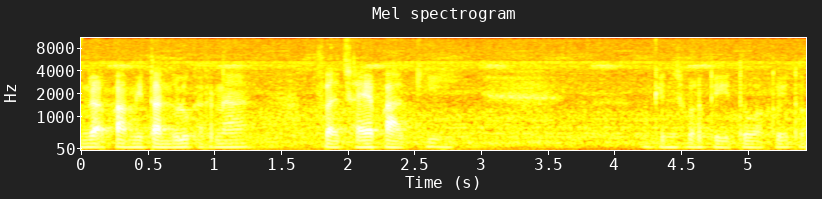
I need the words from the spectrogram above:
nggak uh, pamitan dulu karena flight saya pagi mungkin seperti itu waktu itu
